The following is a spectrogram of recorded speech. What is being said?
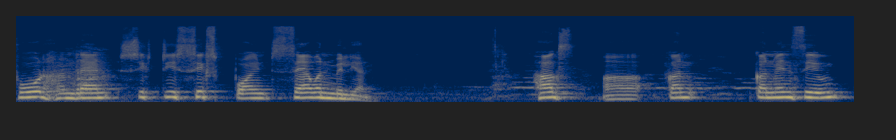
466.7 million. Hughes uh, con- convincing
